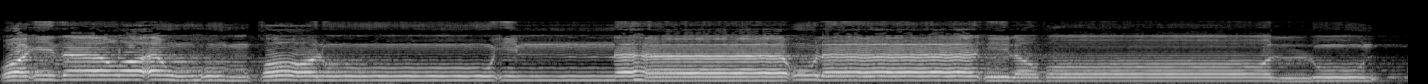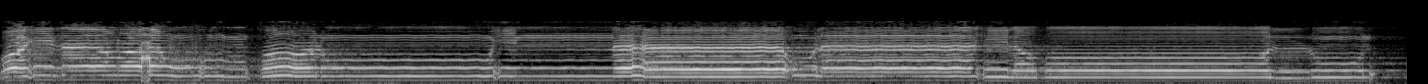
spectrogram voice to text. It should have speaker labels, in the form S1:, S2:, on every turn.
S1: وإذا رأوهم قالوا إن هؤلاء لضالون
S2: وإذا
